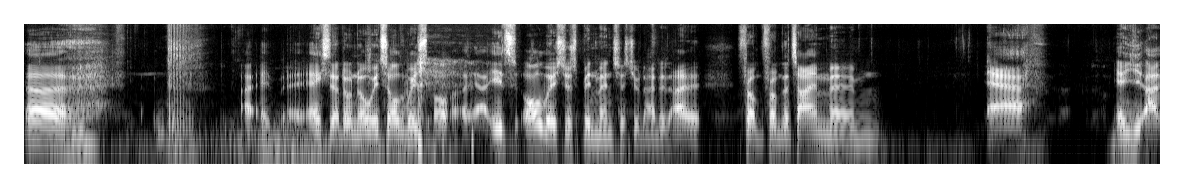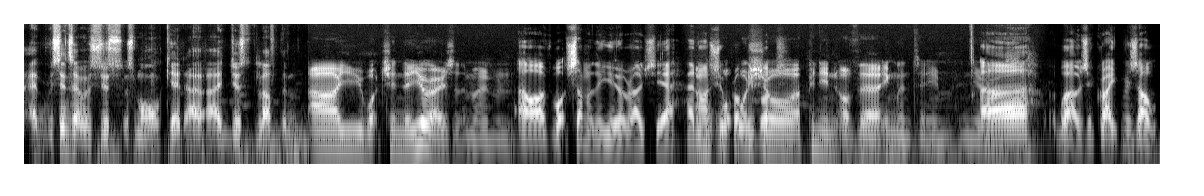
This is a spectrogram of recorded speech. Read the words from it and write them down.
Uh, I, I- actually, I don't know. It's always uh, it's always just been Manchester United. I from from the time. Um, ah, yeah, yeah, I, since I was just a small kid, I, I just loved them. Are you watching the Euros at the moment? Oh, I've watched some of the Euros, yeah, and I should what- probably what's watch. your opinion of the England team in the Euros? Uh, well, it was a great result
